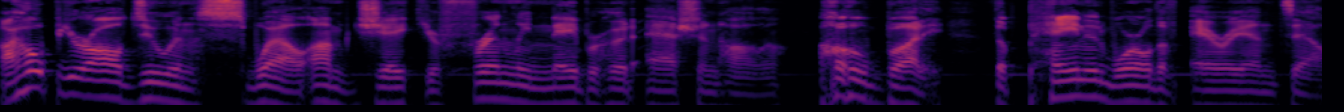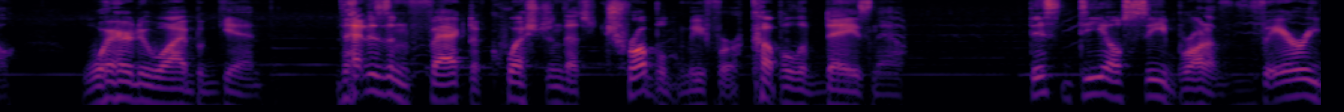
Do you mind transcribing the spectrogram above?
I hope you're all doing swell. I'm Jake, your friendly neighborhood Ashen Hollow. Oh, buddy, the painted world of Ariandel. Where do I begin? That is, in fact, a question that's troubled me for a couple of days now. This DLC brought a very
